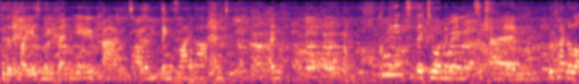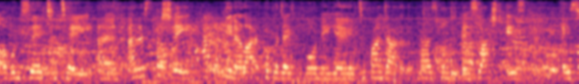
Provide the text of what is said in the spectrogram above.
for the players, new venue, and, and things like that. And and into the tournament, um, we've had a lot of uncertainty, and, and especially, you know, like a couple of days before New Year, to find out that the prize fund has been slashed is is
